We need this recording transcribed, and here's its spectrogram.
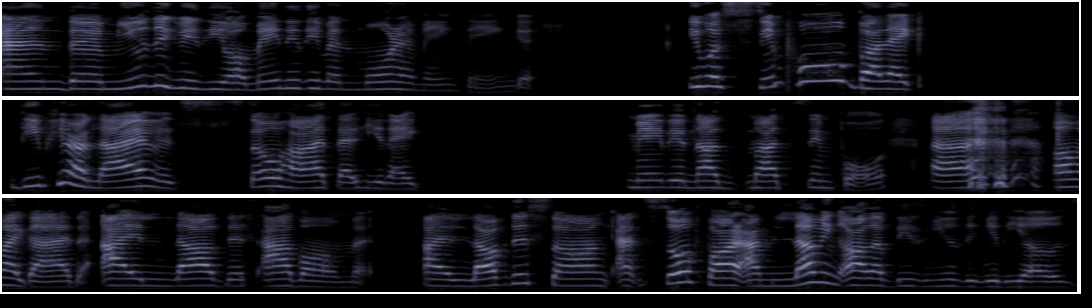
and the music video made it even more amazing. It was simple but like DPR live it's so hot that he like made it not not simple. Uh, oh my god. I love this album. I love this song and so far i'm loving all of these music videos.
